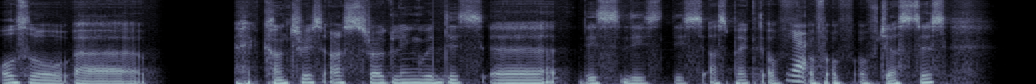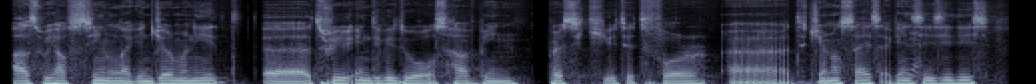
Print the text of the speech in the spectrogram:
also uh, countries are struggling with this uh, this this this aspect of, yeah. of, of, of justice as we have seen, like in Germany, uh, three individuals have been persecuted for uh, the genocides against yeah. Yazidis.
